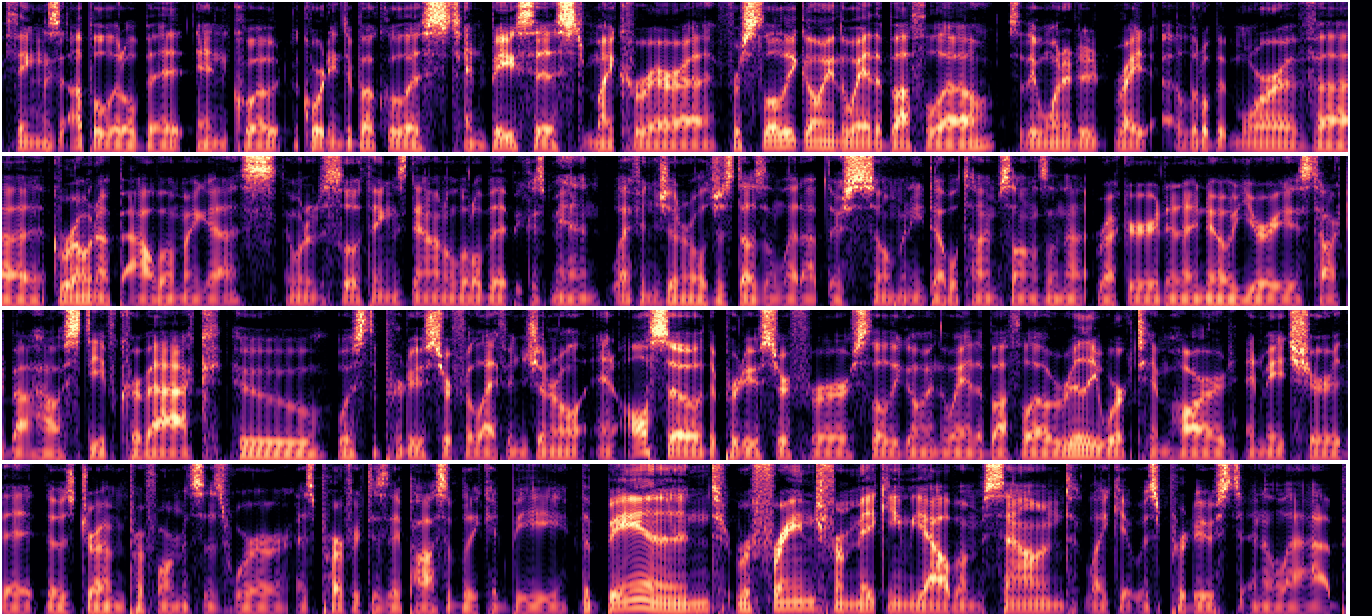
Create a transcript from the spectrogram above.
things up a little bit, end quote, according to vocalist and bassist Mike Herrera, for slowly going the way of the Buffalo. So they wanted to write a little bit more of a grown up album, I guess. They wanted to slow things down a little bit because, man, life in general just doesn't let up. There's so many double time songs on that record. And I know Yuri has talked about how Steve Kravac, who was the producer for Life in General and also the producer for Slowly Going the Way of the Buffalo, really worked him hard and made sure that those drum performances were as perfect as they possibly could be. The band band refrained from making the album sound like it was produced in a lab,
